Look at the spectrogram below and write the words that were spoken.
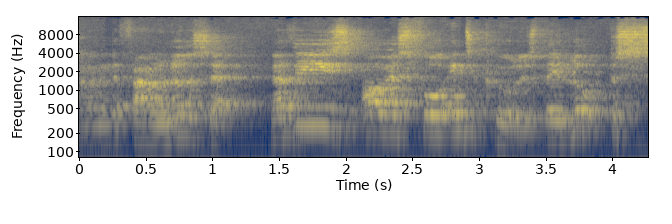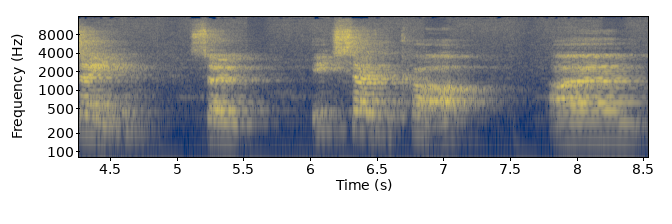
and I found another set. Now these RS4 intercoolers, they look the same. So each side of the car, um,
